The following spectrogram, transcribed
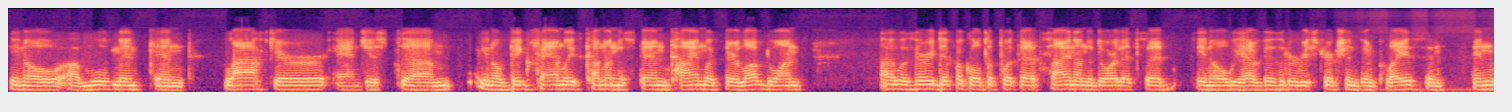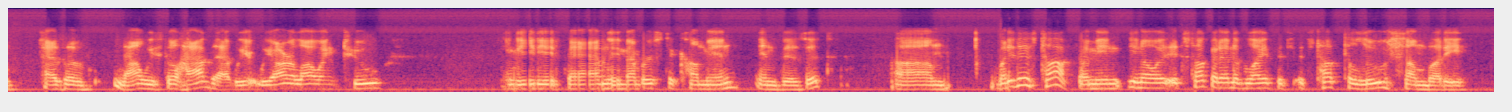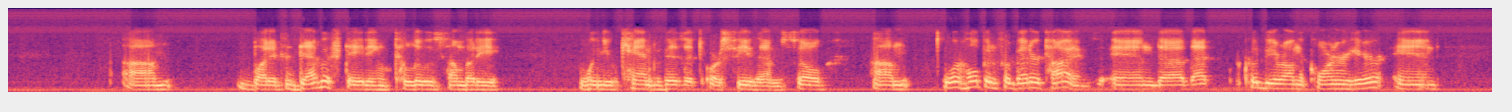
you know uh, movement and laughter and just um, you know big families coming to spend time with their loved ones it was very difficult to put that sign on the door that said, you know, we have visitor restrictions in place, and and as of now, we still have that. We we are allowing two immediate family members to come in and visit. Um, but it is tough. I mean, you know, it's tough at end of life. It's it's tough to lose somebody. Um, but it's devastating to lose somebody when you can't visit or see them. So um, we're hoping for better times, and uh, that could be around the corner here. And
